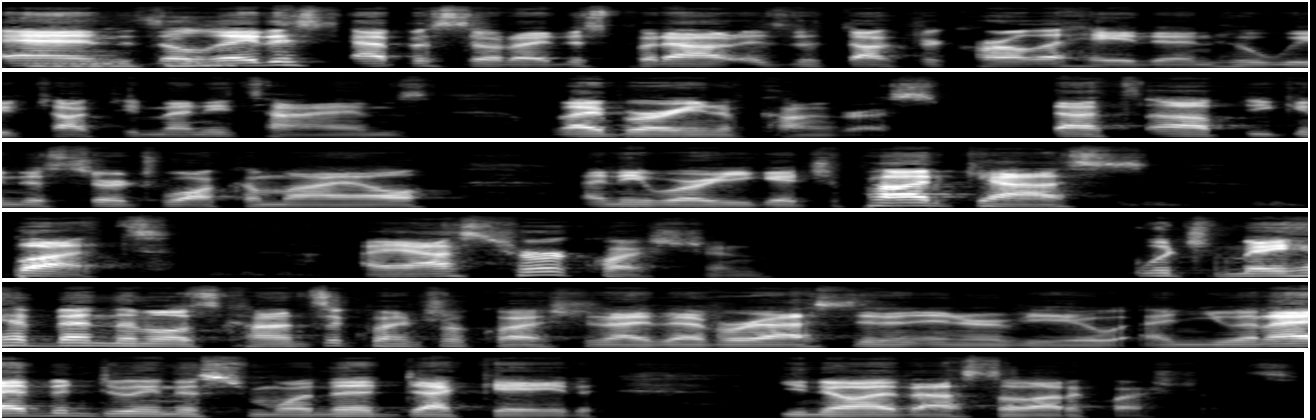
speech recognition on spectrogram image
And the mm-hmm. latest episode I just put out is with Dr. Carla Hayden, who we've talked to many times, Librarian of Congress. That's up. You can just search Walk a Mile anywhere you get your podcasts. But I asked her a question, which may have been the most consequential question I've ever asked in an interview. And you and I have been doing this for more than a decade. You know, I've asked a lot of questions.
